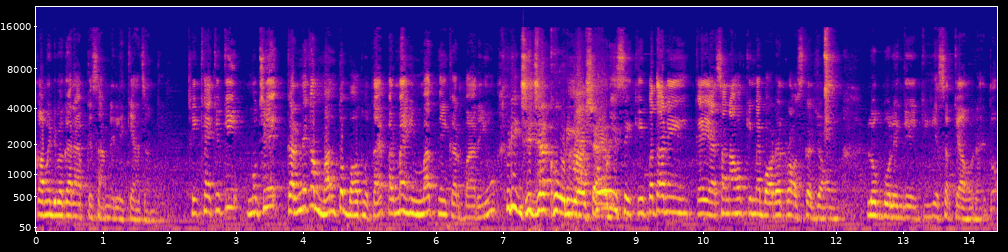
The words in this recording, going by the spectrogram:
कॉमेडी वगैरह आपके सामने लेके आ जाऊँगी। ठीक है? क्योंकि मुझे करने का मन तो बहुत होता है पर मैं हिम्मत नहीं कर पा रही हूँ। थोड़ी झिझक हो रही है हाँ, शायद। थोड़ी सी कि पता नहीं कहीं ऐसा ना हो कि मैं बॉर्डर क्रॉस कर जाऊँ। लोग बोलेंगे कि ये सब क्या हो रहा है। तो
